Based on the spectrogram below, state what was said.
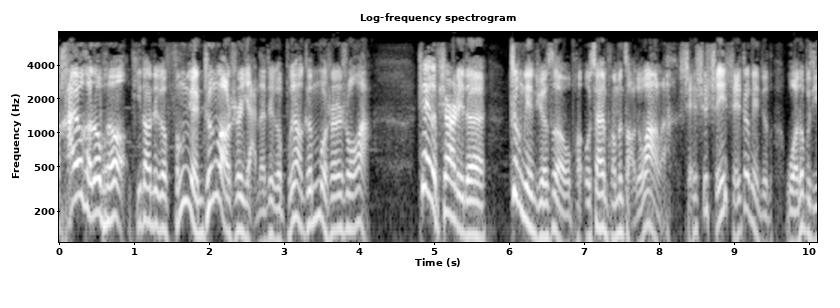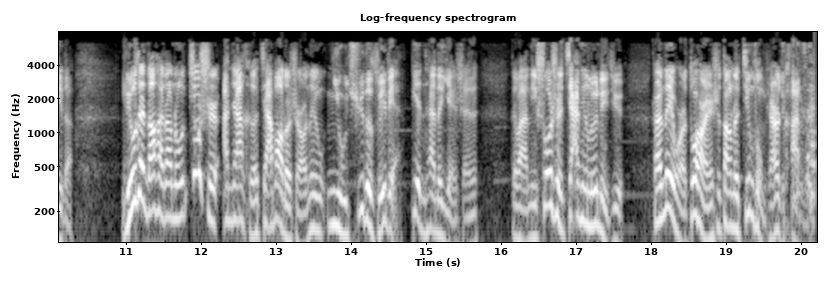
还有很多朋友提到这个冯远征老师演的这个《不要跟陌生人说话》，这个片儿里的。正面角色，我朋我相信朋友们早就忘了谁是谁谁正面角色，我都不记得，留在脑海当中就是安家和家暴的时候那种扭曲的嘴脸、变态的眼神，对吧？你说是家庭伦理剧，但是那会儿多少人是当着惊悚片去看的，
